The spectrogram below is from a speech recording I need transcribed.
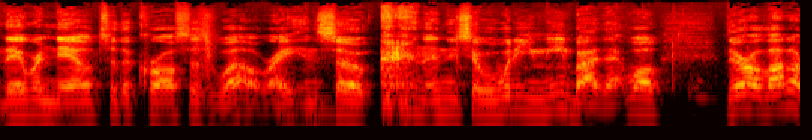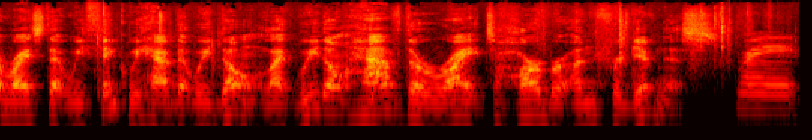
They were nailed to the cross as well, right? And so, and you say, well, what do you mean by that? Well, there are a lot of rights that we think we have that we don't. Like we don't have the right to harbor unforgiveness. Right.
